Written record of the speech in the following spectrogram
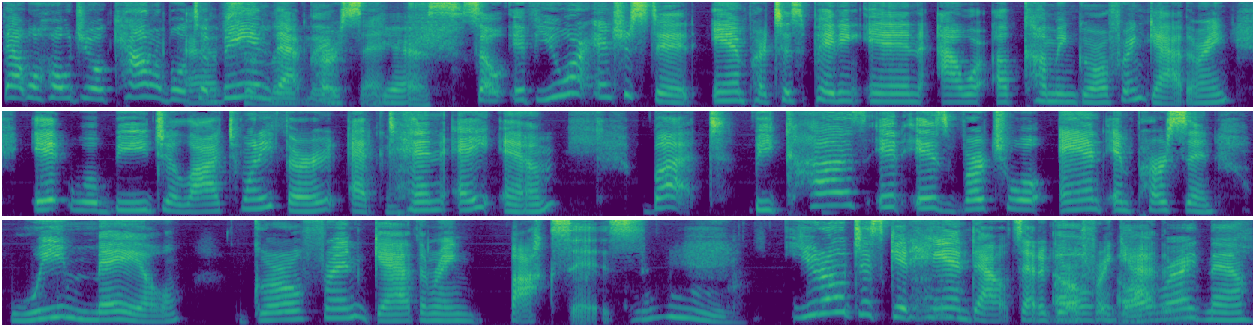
that will hold you accountable to being that person. Yes. So, if you are interested in participating in our upcoming girlfriend gathering, it will be July 23rd at 10 a.m. But because it is virtual and in person, we mail girlfriend gathering boxes. Ooh. You don't just get handouts at a oh, girlfriend Oh, gathering All right now.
